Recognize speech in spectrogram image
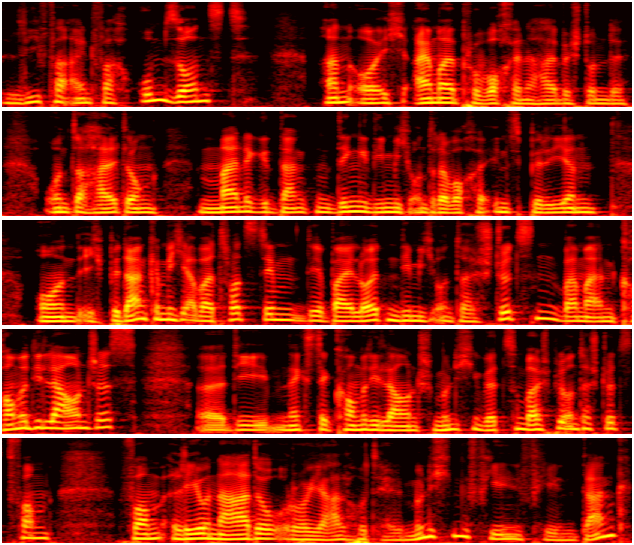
liefere einfach umsonst an euch einmal pro Woche eine halbe Stunde Unterhaltung, meine Gedanken, Dinge, die mich unter der Woche inspirieren. Und ich bedanke mich aber trotzdem bei Leuten, die mich unterstützen, bei meinen Comedy Lounges. Äh, die nächste Comedy Lounge München wird zum Beispiel unterstützt vom, vom Leonardo Royal Hotel München. Vielen, vielen Dank,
